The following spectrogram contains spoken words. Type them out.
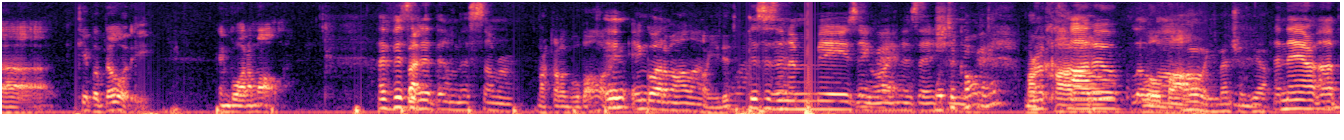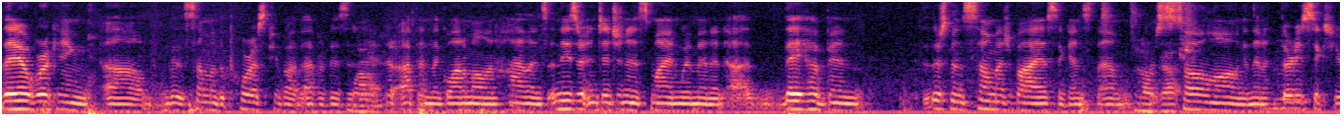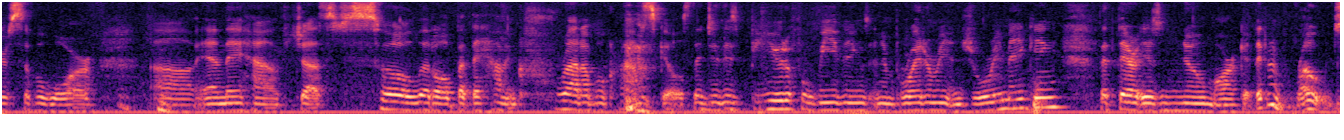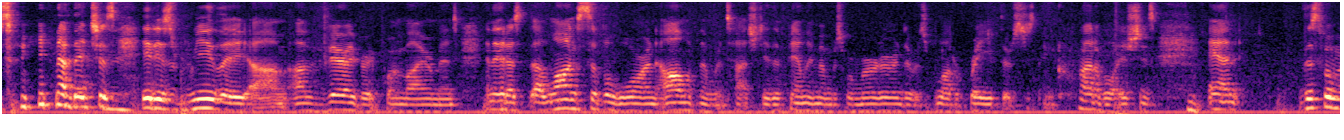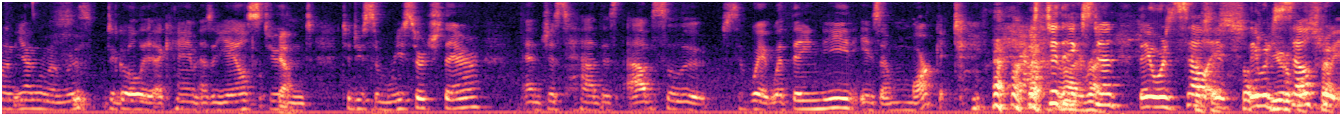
uh, capability in Guatemala. I visited them this summer Mercado Global or? in, in Guatemala. Oh, you did? This is an amazing They're organization. What's it called again? Mercado Global. Oh, you mentioned, yeah. And they are up, they are working, um, with some of the poorest people I've ever visited. Wow. They're up in the Guatemalan highlands, and these are indigenous Mayan women, and, uh, they have been, there's been so much bias against them Oh, for gosh. so long, and then a thirty-six year civil war. Hmm. Uh, and they have just so little, but they have incredible craft skills. They do these beautiful weavings and embroidery and jewelry making, but there is no market. They don't have roads. you know, they just it is really um, a very very poor environment. And they had a long civil war, and all of them were touched. Either family members were murdered. There was a lot of rape. There's just incredible issues, and this woman, young woman, Ruth DeGolia, came as a Yale student to do some research there and just had this absolute wait what they need is a market because to the Right, right. extent they would sell 'Cause it's it, such they would beautiful sell through stuff.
